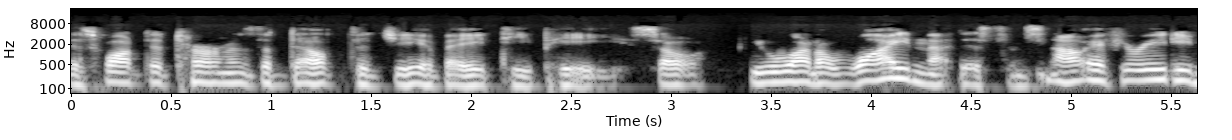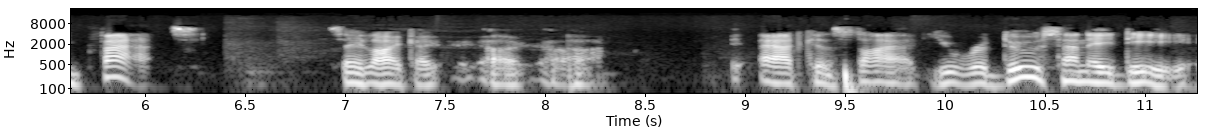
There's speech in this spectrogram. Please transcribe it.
is what determines the delta G of ATP. So you want to widen that distance. Now, if you're eating fats, say like a, a, a Atkins diet, you reduce NAD,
